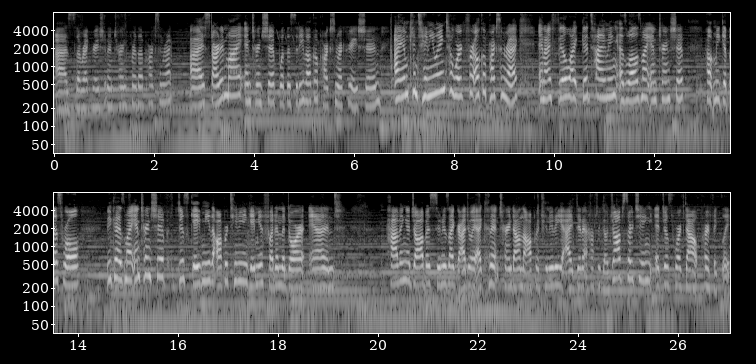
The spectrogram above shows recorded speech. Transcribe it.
as the recreation intern for the Parks and Rec. I started my internship with the City of Elko Parks and Recreation. I am continuing to work for Elko Parks and Rec and I feel like good timing as well as my internship helped me get this role because my internship just gave me the opportunity and gave me a foot in the door and having a job as soon as I graduate, I couldn't turn down the opportunity. I didn't have to go job searching. It just worked out perfectly.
